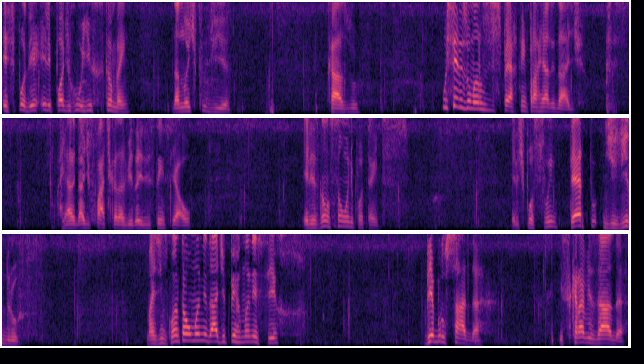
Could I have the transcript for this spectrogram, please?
esse poder ele pode ruir também da noite para o dia, caso os seres humanos despertem para a realidade, a realidade fática da vida existencial. Eles não são onipotentes. Eles possuem teto de vidro. Mas enquanto a humanidade permanecer debruçada, escravizada,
